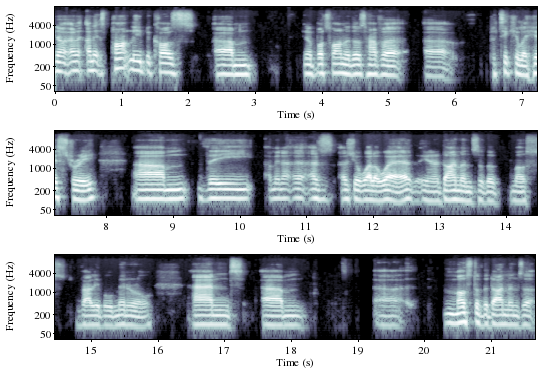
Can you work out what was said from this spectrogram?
you know, and, and it's partly because um, you know Botswana does have a, a particular history. Um, the I mean, as as you're well aware, you know, diamonds are the most valuable mineral, and um, uh, most of the diamonds are,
